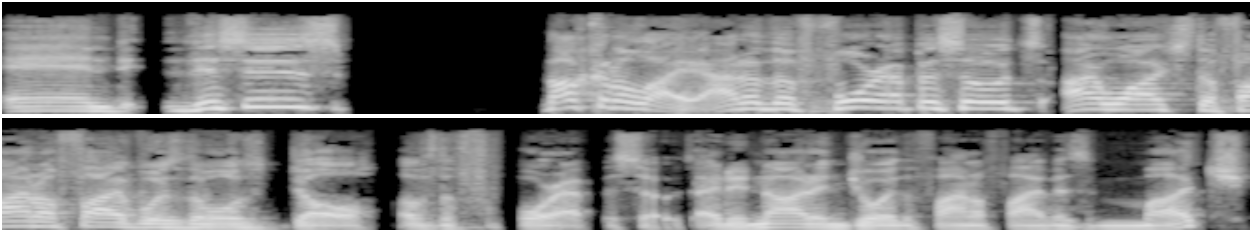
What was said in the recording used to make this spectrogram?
and this is not gonna lie, out of the four episodes I watched, the final five was the most dull of the four episodes. I did not enjoy the final five as much.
